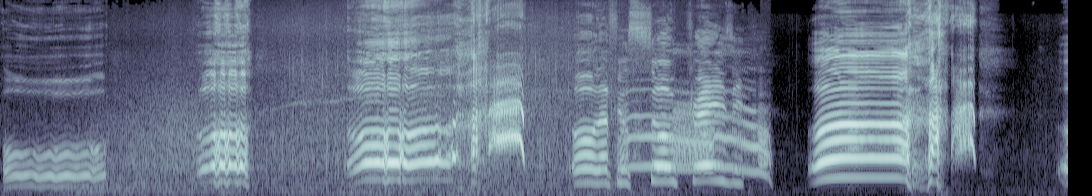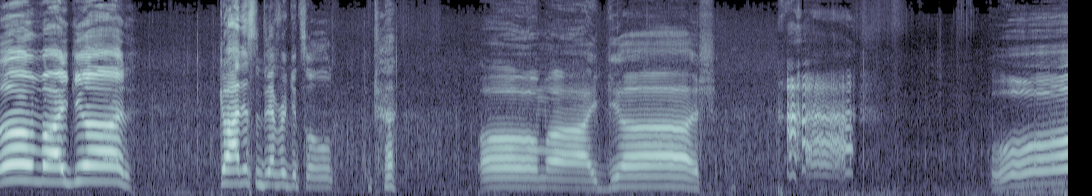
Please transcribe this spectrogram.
Oh. Oh. Oh. oh, that feels so crazy. Oh. oh my god. God, this never gets old. oh my gosh. Oh.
